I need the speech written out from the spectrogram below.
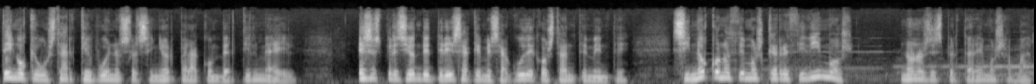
Tengo que gustar qué bueno es el Señor para convertirme a Él. Esa expresión de Teresa que me sacude constantemente. Si no conocemos qué recibimos, no nos despertaremos a amar.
